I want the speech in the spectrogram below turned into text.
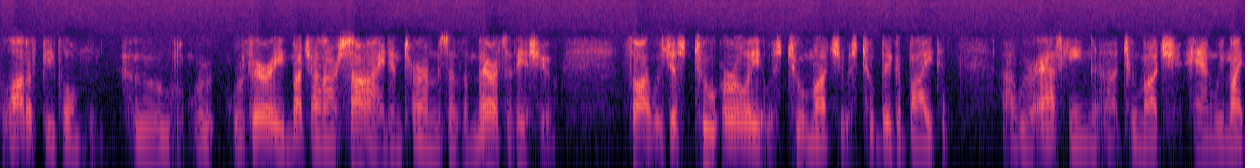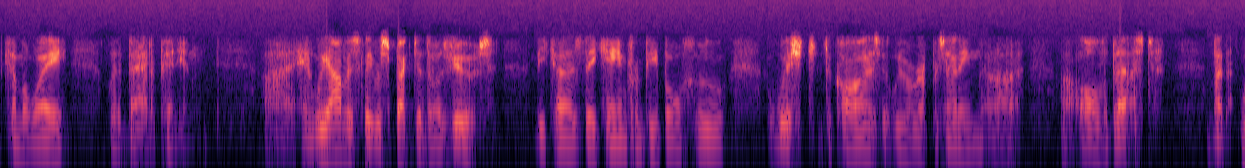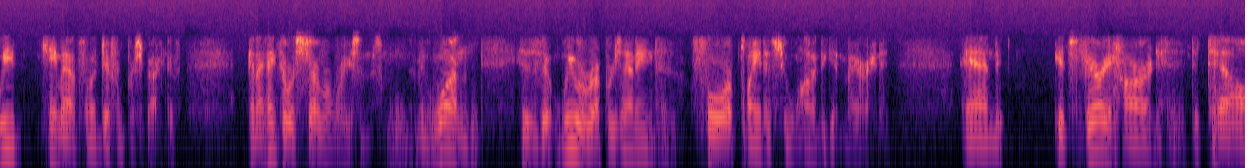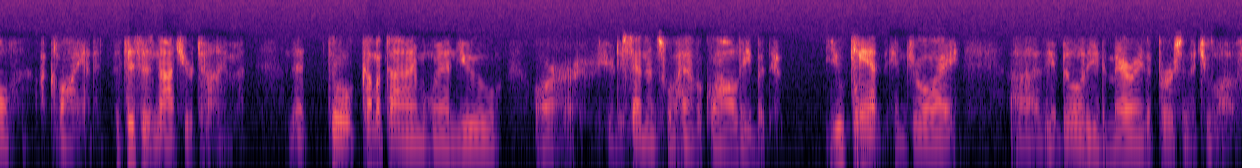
a lot of people who were, were very much on our side in terms of the merits of the issue thought it was just too early, it was too much, it was too big a bite. Uh, we were asking uh, too much, and we might come away with a bad opinion. Uh, and we obviously respected those views because they came from people who wished the cause that we were representing uh, uh, all the best. But we came at it from a different perspective. And I think there were several reasons. I mean, one is that we were representing four plaintiffs who wanted to get married. And it's very hard to tell a client that this is not your time, that there will come a time when you or your descendants will have equality, but you can't enjoy uh, the ability to marry the person that you love.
